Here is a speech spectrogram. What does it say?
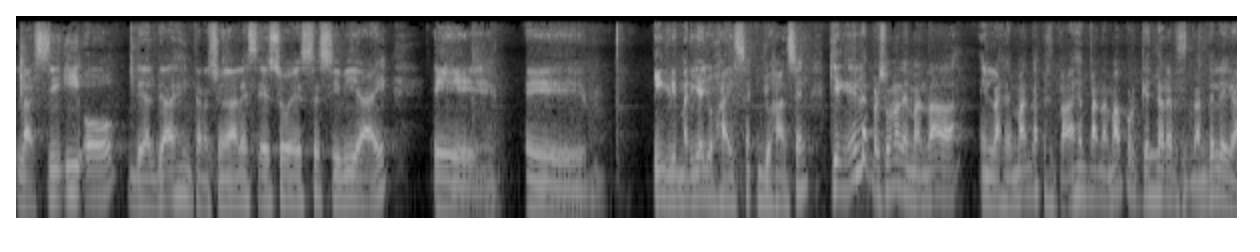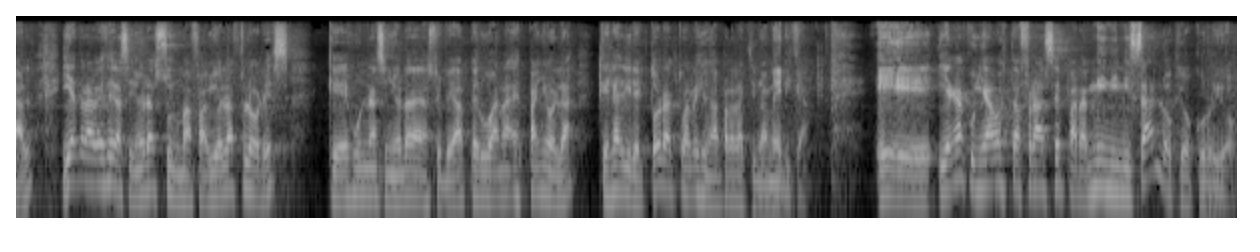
la CEO de Aldeas Internacionales SOS CBI, eh, eh, Ingrid María Johansen, quien es la persona demandada en las demandas presentadas en Panamá porque es la representante legal, y a través de la señora Zulma Fabiola Flores, que es una señora de nacionalidad peruana española, que es la directora actual regional para Latinoamérica. Eh, y han acuñado esta frase para minimizar lo que ocurrió.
